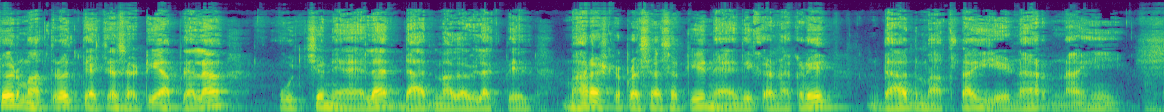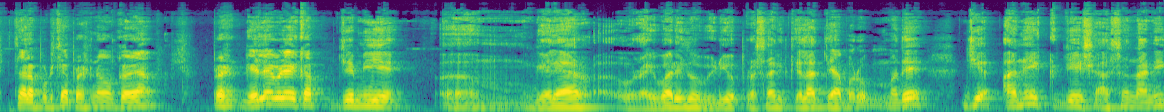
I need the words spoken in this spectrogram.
तर मात्र त्याच्यासाठी आपल्याला उच्च न्यायालयात दाद मागावी लागतील. महाराष्ट्र प्रशासकीय न्यायाधिकरणाकडे दाद मागता येणार नाही. चला पुढच्या प्रश्नावर कळूया. प्रश्न गेल्या वेळे का जे मी गेल्या रविवारी जो व्हिडिओ प्रसारित केला त्याबरोबरमध्ये जे अनेक जे शासनाने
